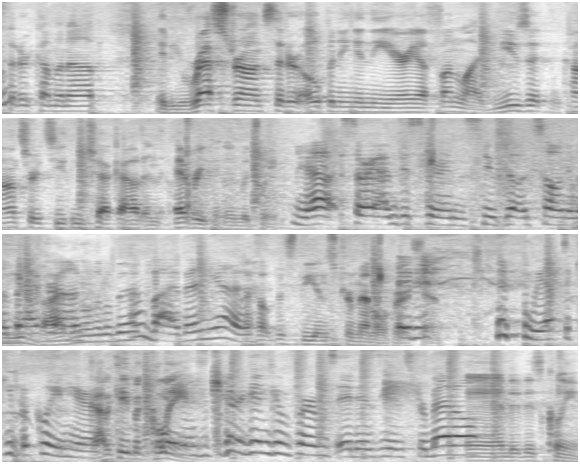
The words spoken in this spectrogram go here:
Mm-hmm. that are coming up, maybe restaurants that are opening in the area, fun live music and concerts you can check out, and everything in between. Yeah, sorry, I'm just hearing the Snoop Dogg song in the background. vibing a little bit? I'm vibing, yes. I hope it's the instrumental version. we have to keep it clean here. Gotta keep it clean. Yes, Kerrigan confirms it is the instrumental. And it is clean.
